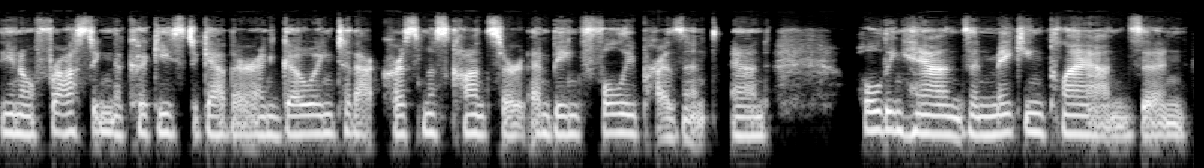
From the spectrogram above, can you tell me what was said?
you know, frosting the cookies together and going to that Christmas concert and being fully present and holding hands and making plans and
